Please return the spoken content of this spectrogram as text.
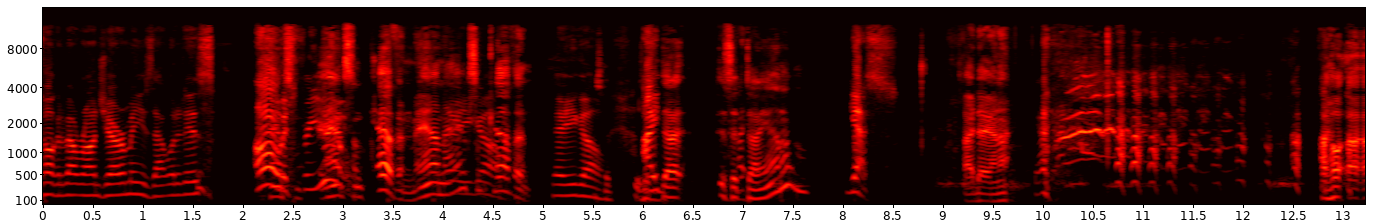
talking about Ron Jeremy. Is that what it is? Oh, it's for you. Handsome Kevin, man. There handsome. Kevin. There you go. Is it, is I- it, Di- is it I- Diana? Yes. Hi, Diana. I, ho- I,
